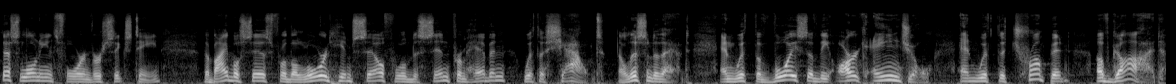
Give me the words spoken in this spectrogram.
Thessalonians 4 and verse 16. The Bible says, For the Lord Himself will descend from heaven with a shout. Now listen to that. And with the voice of the archangel, and with the trumpet of God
